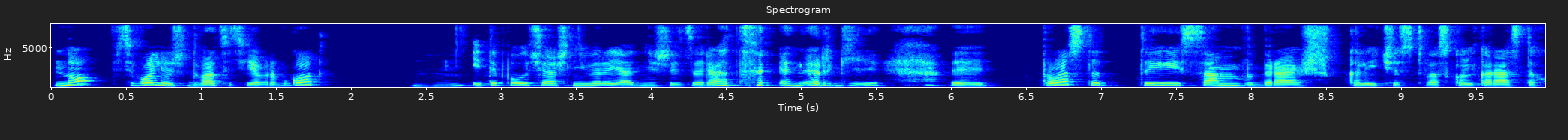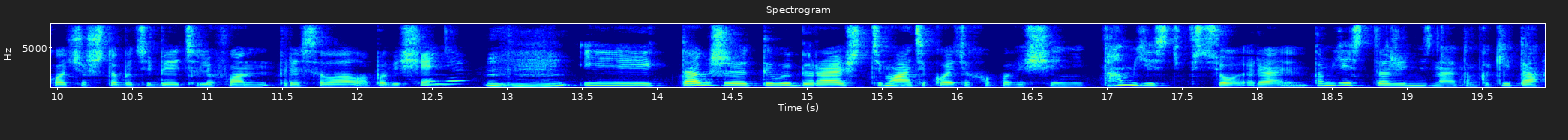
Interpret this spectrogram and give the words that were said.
Но всего лишь 20 евро в год, Мгм. и ты получаешь невероятнейший заряд энергии. Э, Просто ты сам выбираешь количество, сколько раз ты хочешь, чтобы тебе телефон присылал оповещение, Мгм. и также ты выбираешь тематику этих оповещений. Там есть все, реально. Там есть даже, не знаю, там какие-то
